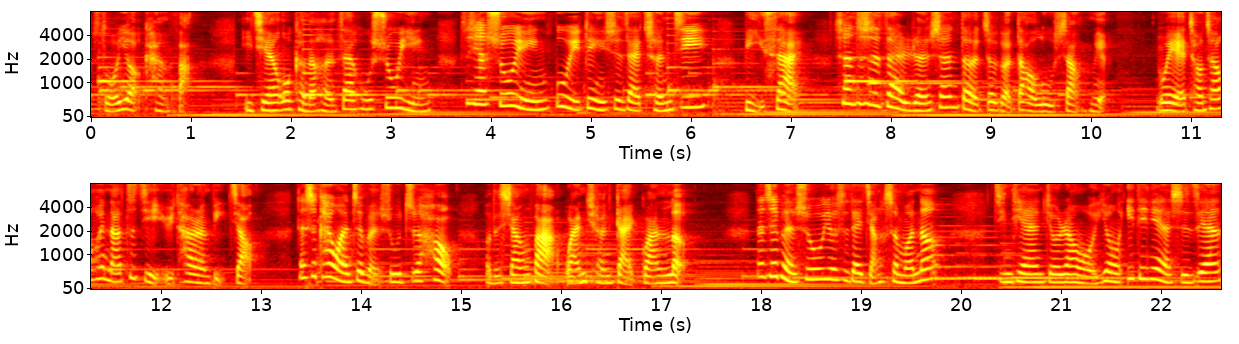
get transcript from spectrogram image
所有看法。以前我可能很在乎输赢，这些输赢不一定是在成绩、比赛，甚至是在人生的这个道路上面。我也常常会拿自己与他人比较。但是看完这本书之后，我的想法完全改观了。那这本书又是在讲什么呢？今天就让我用一点点的时间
